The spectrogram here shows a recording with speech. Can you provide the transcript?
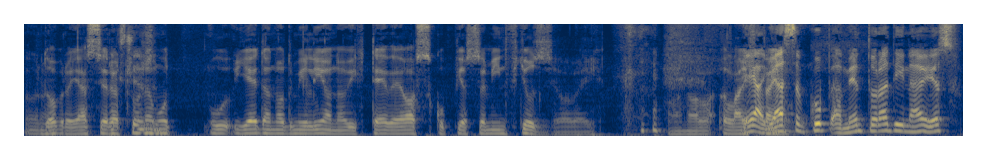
Ono, Dobro, ja se računam u, u jedan od miliona ovih TVOS, kupio sam Infuse, ovaj, ono, lifetime. E, ja sam kupio, a men to radi i na iOS-u.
